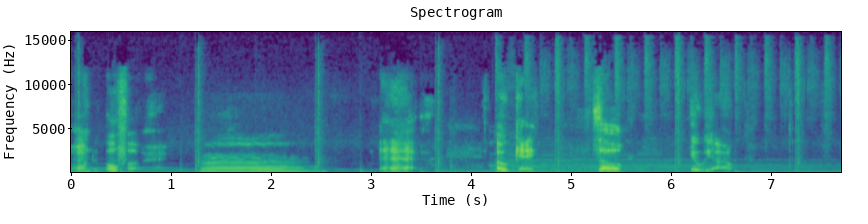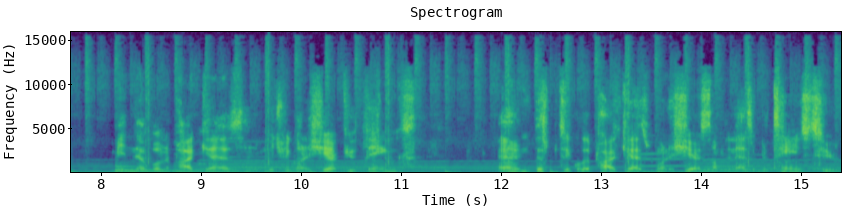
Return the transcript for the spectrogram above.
I want to do both of them. Mm. Yeah. Okay. So here we are, meeting up on the podcast, in which we're going to share a few things. And this particular podcast, we're going to share something as it pertains to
